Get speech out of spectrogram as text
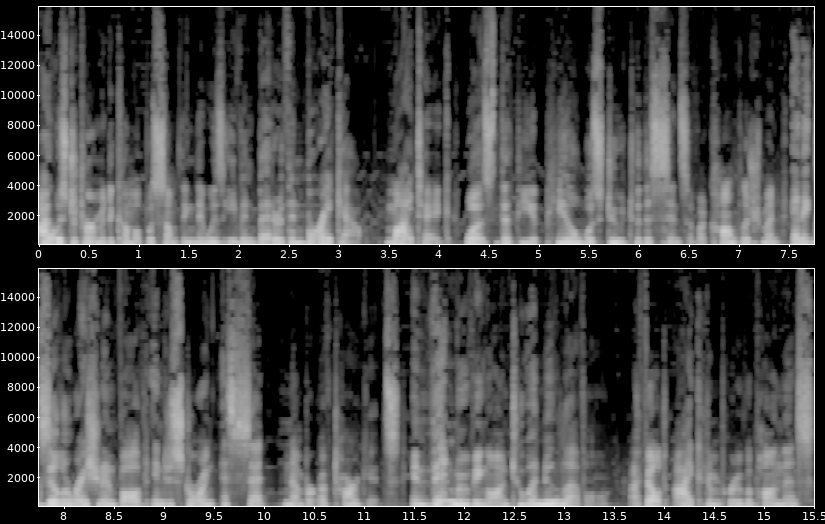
I was determined to come up with something that was even better than Breakout. My take was that the appeal was due to the sense of accomplishment and exhilaration involved in destroying a set number of targets, and then moving on to a new level. I felt I could improve upon this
